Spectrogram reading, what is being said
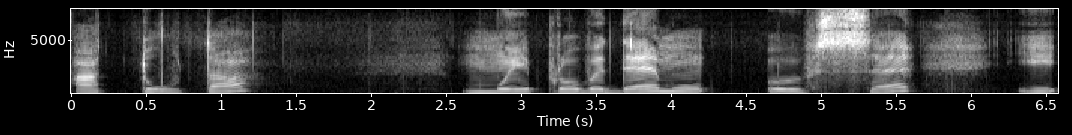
А тут ми проведемо е, все і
